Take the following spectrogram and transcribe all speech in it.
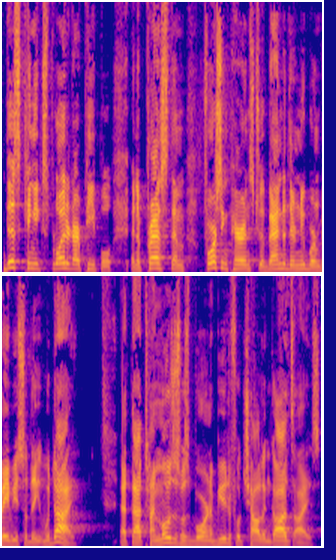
This king exploited our people and oppressed them, forcing parents to abandon their newborn babies so they would die. At that time, Moses was born a beautiful child in God's eyes.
